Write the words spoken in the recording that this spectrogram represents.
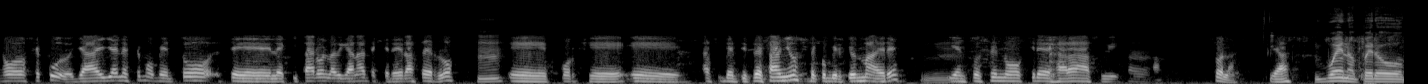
no se pudo. Ya ella en este momento se le quitaron las ganas de querer hacerlo mm. eh, porque a sus 23 años se convirtió en madre mm. y entonces no quiere dejar a su hija sola. ¿ya? Bueno, pero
